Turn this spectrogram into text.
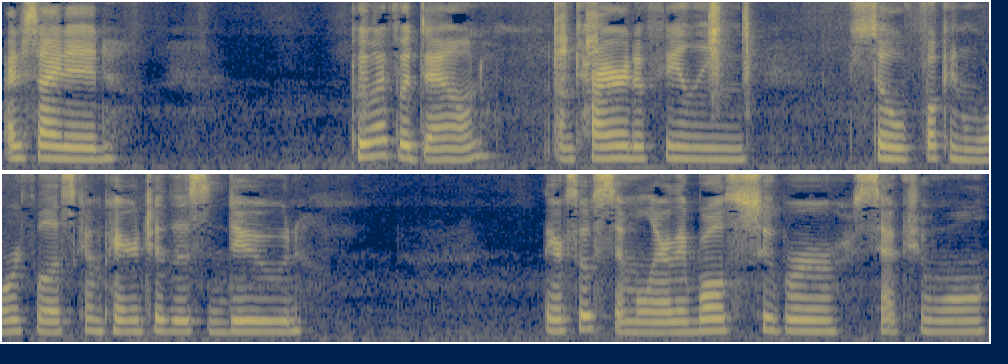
I decided put my foot down. I'm tired of feeling so fucking worthless compared to this dude. They're so similar. They're both super sexual.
